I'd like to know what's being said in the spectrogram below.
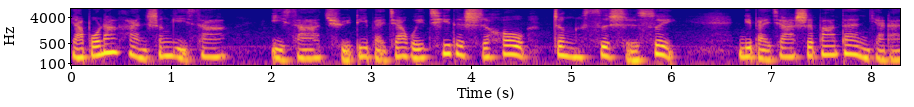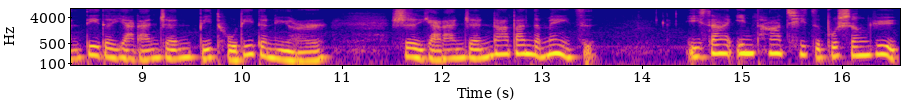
亚伯拉罕生以撒，以撒娶利百加为妻的时候正四十岁。利百加是巴旦亚兰地的亚兰人比土利的女儿。是亚兰人拉班的妹子。以撒因他妻子不生育，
